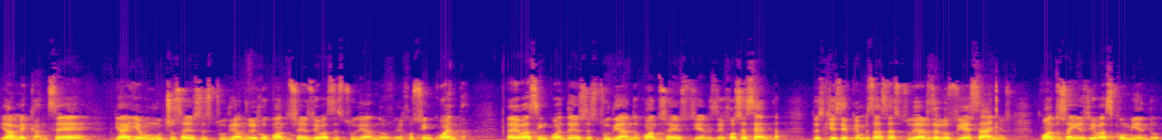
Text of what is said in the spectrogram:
ya me cansé, ya llevo muchos años estudiando. Le dijo, ¿cuántos años llevas estudiando? Le dijo, 50. Ya llevas 50 años estudiando, ¿cuántos años tienes? Le dijo, 60. Entonces quiere decir que empezaste a estudiar desde los 10 años. ¿Cuántos años llevas comiendo?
